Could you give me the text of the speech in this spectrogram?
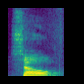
So,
